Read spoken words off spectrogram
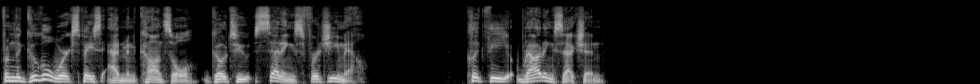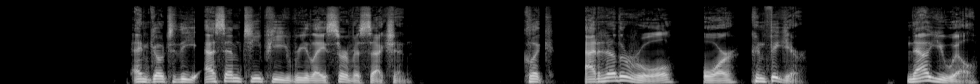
From the Google Workspace Admin Console, go to Settings for Gmail. Click the Routing section and go to the SMTP Relay Service section. Click Add another rule or Configure. Now you will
